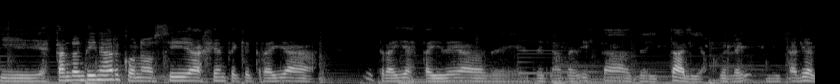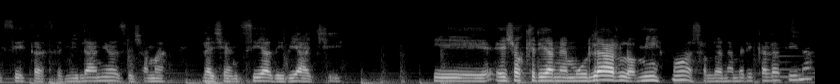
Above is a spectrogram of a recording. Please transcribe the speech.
Y estando en Dinar conocí a gente que traía traía esta idea de, la revista de Italia, en Italia existe hace mil años, se llama la Agencia di Viaggi. Y ellos querían emular lo mismo, hacerlo en América Latina.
